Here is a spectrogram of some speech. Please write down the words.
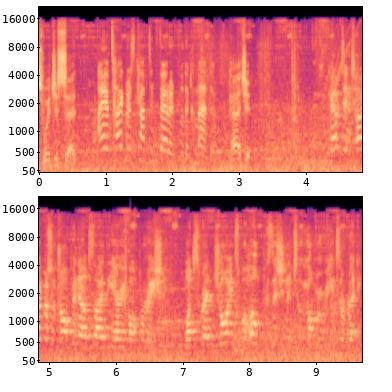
Switch is set. I have Tigris Captain Farron for the commander. Patch it. Captain, Tigris will drop in outside the area of operation. Once Red joins, we'll hold position until your Marines are ready.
